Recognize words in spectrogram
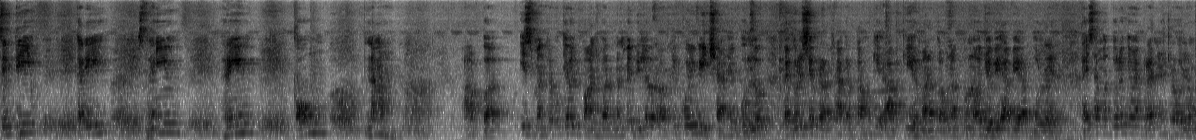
सिद्धि, करी श्रीम ह्रीम ओम नमः। इस मंत्र को केवल पाँच बार मन में दिलो और आपकी कोई भी इच्छा है, बोल लो। मैं गुरु से प्रार्थना करता हूँ कि आपकी यह मनोकामना पूर्ण हो, जो भी अभी आप बोल रहे हैं। ऐसा मत बोलो कि मैं प्राइम मिनिस्टर हो जाऊँ।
